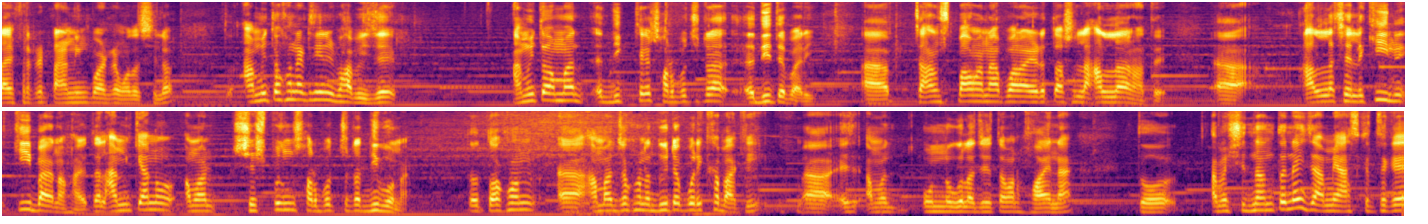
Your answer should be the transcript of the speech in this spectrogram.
লাইফের একটা টার্নিং পয়েন্টের মতো ছিল। তো আমি তখন একটা জিনিস ভাবি যে, আমি তো আমার দিক থেকে সর্বোচ্চটা দিতে পারি। চান্স পাওয়া না পাওয়া, এটা তো আসলে আল্লাহর হাতে। আল্লাহ চাইলে কি কি বায়না হয়? তাহলে আমি কেন আমার শেষ পর্যন্ত সর্বোচ্চটা দিব না? তো তখন আমার যখন দুইটা পরীক্ষা বাকি আমার অন্যগুলো যেহেতু আমার হয় না, তো আমি সিদ্ধান্ত নেই যে আমি আজকে থেকে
